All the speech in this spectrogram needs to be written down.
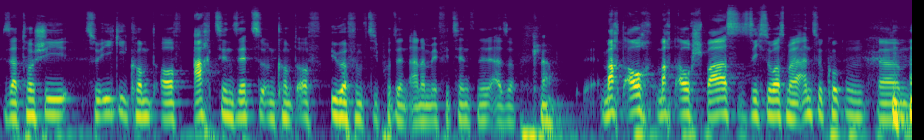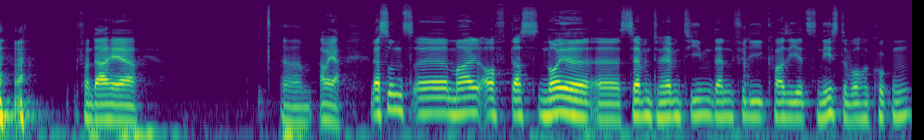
Satoshi Tsuiki kommt auf 18 Sätze und kommt auf über 50% Annahmeeffizienz. Ne? Also Klar. Macht, auch, macht auch Spaß, sich sowas mal anzugucken. Ähm, von daher ähm, aber ja, lass uns äh, mal auf das neue äh, Seven to Heaven Team dann für die quasi jetzt nächste Woche gucken.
